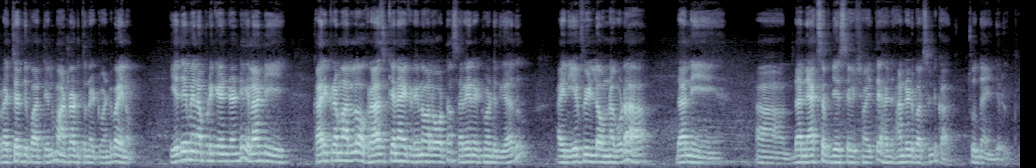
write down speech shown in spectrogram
ప్రత్యర్థి పార్టీలు మాట్లాడుతున్నటువంటి వైనం. ఏదేమైనప్పటికీ ఏంటంటే ఇలాంటి కార్యక్రమాల్లో ఒక రాజకీయ నాయకుడు ఇన్వాల్వ్ అవ్వటం సరైనటువంటిది కాదు. ఆయన ఏ ఫీల్డ్లో ఉన్నా కూడా దాన్ని దాన్ని యాక్సెప్ట్ చేసే విషయం అయితే హండ్రెడ్ పర్సెంట్ కాదు. చూద్దాం ఏం జరుగుతుంది.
